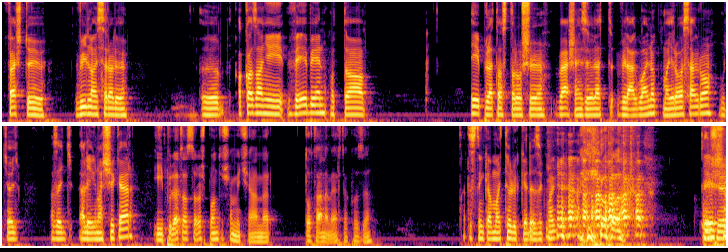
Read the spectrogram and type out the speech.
festő, villanyszerelő. A kazanyi VB-n ott a épületasztalos versenyző lett világbajnok Magyarországról, úgyhogy az egy elég nagy siker. Épületasztalos pontosan mit csinál, mert totál nem értek hozzá. Hát ezt inkább majd tőlük kérdezzük meg. És, És,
